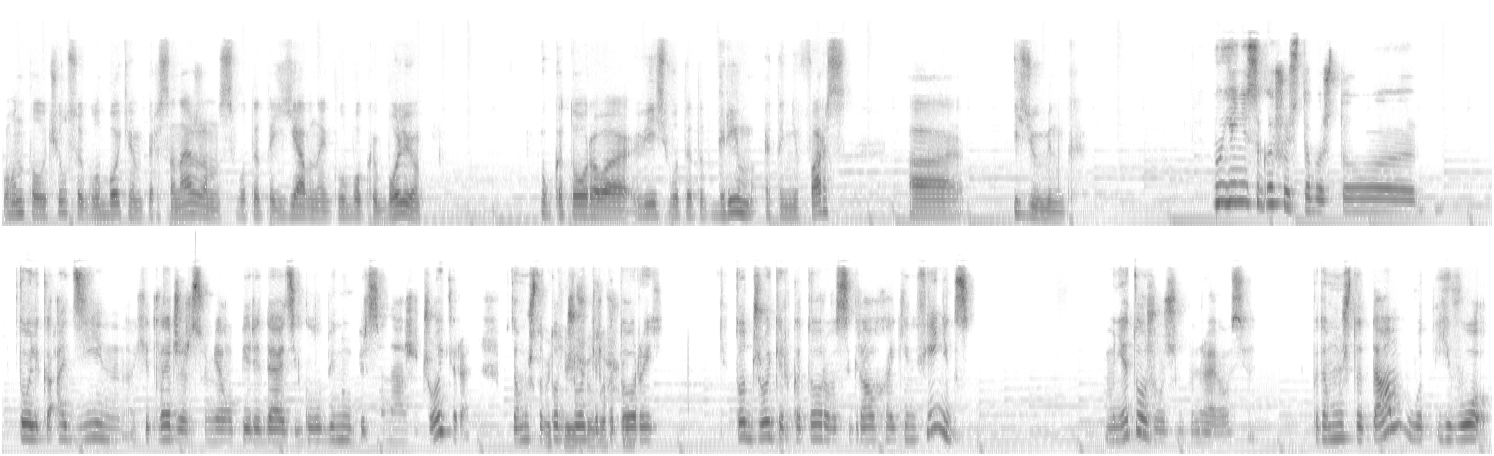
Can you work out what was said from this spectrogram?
он получился глубоким персонажем с вот этой явной глубокой болью, у которого весь вот этот грим — это не фарс, а изюминг. Ну, я не соглашусь с тобой, что только один Хит Леджер сумел передать глубину персонажа Джокера, потому что Кто тот Джокер, который... Тот Джокер, которого сыграл Хакин Феникс, мне тоже очень понравился. Потому что там вот его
